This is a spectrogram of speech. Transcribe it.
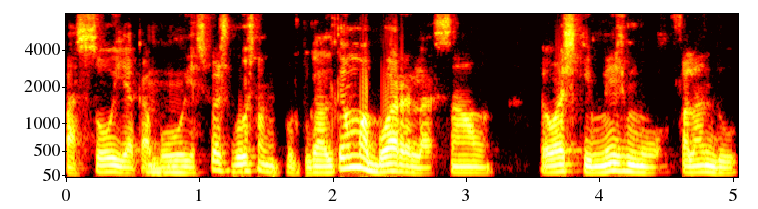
passou e acabou, uhum. e as pessoas gostam de Portugal, tem uma boa relação. Eu acho que mesmo falando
